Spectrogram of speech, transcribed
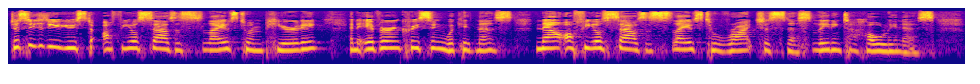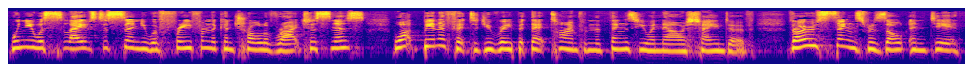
Just as you used to offer yourselves as slaves to impurity and ever increasing wickedness, now offer yourselves as slaves to righteousness, leading to holiness. When you were slaves to sin, you were free from the control of righteousness. What benefit did you reap at that time from the things you are now ashamed of? Those things result in death.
